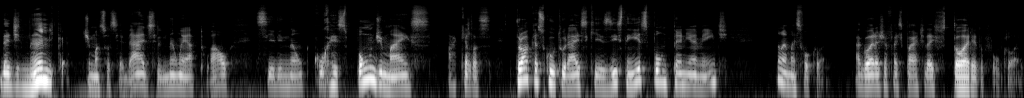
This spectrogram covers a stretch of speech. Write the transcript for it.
da dinâmica de uma sociedade, se ele não é atual, se ele não corresponde mais àquelas trocas culturais que existem espontaneamente, não é mais folclore. Agora já faz parte da história do folclore.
